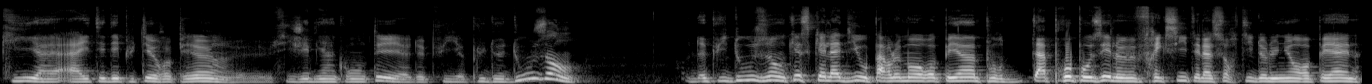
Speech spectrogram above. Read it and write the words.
qui a été députée européen, euh, si j'ai bien compté, depuis plus de 12 ans. Depuis 12 ans, qu'est-ce qu'elle a dit au Parlement européen pour proposer le Frexit et la sortie de l'Union européenne?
